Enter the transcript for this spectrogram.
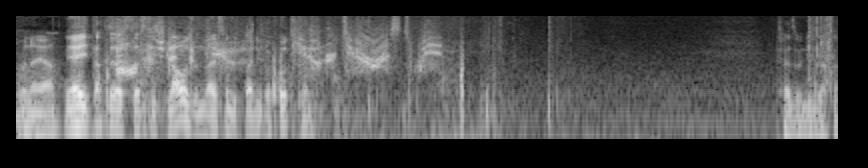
Aber naja. Ja, ich dachte, dass, dass die schlau sind, weil es ja nicht beide über kurz kommen. Das ist halt so die Sache.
